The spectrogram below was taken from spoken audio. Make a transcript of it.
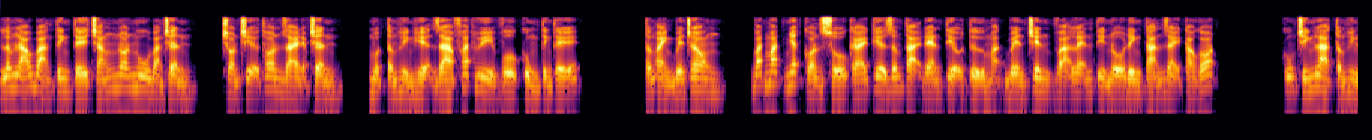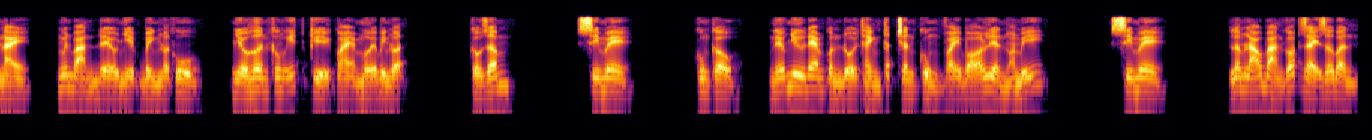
lâm lão bản tinh tế trắng non mu bàn chân, tròn trịa thon dài đẹp chân, một tấm hình hiện ra phát huy vô cùng tinh tế. Tấm ảnh bên trong, bắt mắt nhất còn số cái kia dẫm tại đen tiểu tử mặt bên trên vạ lẹn tín nô đinh tán dày cao gót. Cũng chính là tấm hình này, nguyên bản đều nhịp bình luận khu, nhiều hơn không ít kỳ quái mới bình luận. Cầu dẫm. Si mê. Cung cầu, nếu như đem quần đội thành tất chân cùng váy bó liền hoàn mỹ. Si mê. Lâm lão bản gót giày dơ bẩn,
